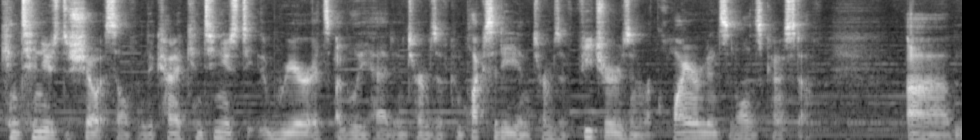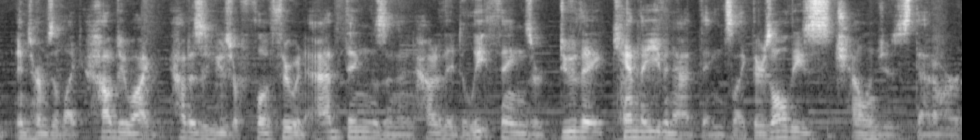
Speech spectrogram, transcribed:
continues to show itself and to kind of continues to rear its ugly head in terms of complexity, in terms of features and requirements and all this kind of stuff. Um, in terms of like how do I how does a user flow through and add things and then how do they delete things or do they can they even add things? Like there's all these challenges that are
